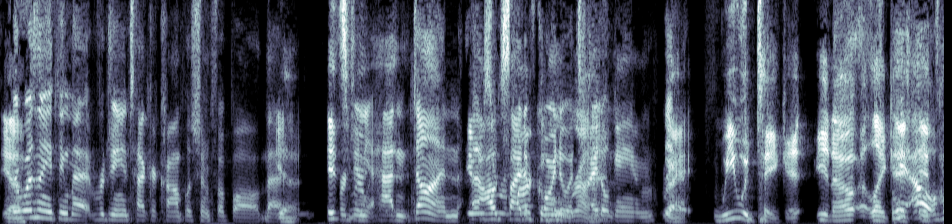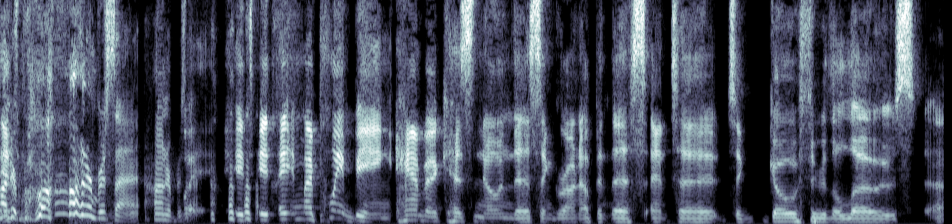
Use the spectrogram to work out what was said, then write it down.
Yeah, There wasn't anything that Virginia Tech accomplished in football that yeah. Virginia re- hadn't done it was a outside of going to a remarkable title game. right. We would take it, you know, like Yeah. it, oh, it's 100 percent, hundred percent. it, it, my point being Hanback has known this and grown up in this and to to go through the lows uh,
